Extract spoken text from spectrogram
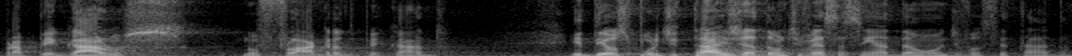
para pegá-los no flagra do pecado. E Deus por detrás de Adão tivesse assim: Adão, onde você está, Adão?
